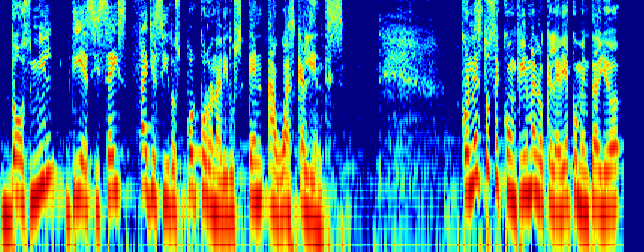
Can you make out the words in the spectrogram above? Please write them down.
2.016 fallecidos por coronavirus en Aguascalientes. Con esto se confirma lo que le había comentado yo,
